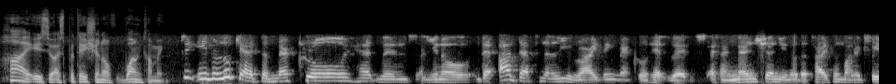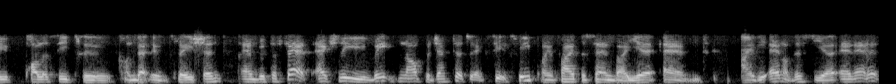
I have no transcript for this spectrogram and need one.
high is your expectation of one coming? If you look at the macro headwinds, you know, there are definitely rising macro headwinds. As I mentioned, you know, the tighter monetary policy to combat inflation. And with the Fed, actually, rates now projected to exceed 3.5% by year end, by the end of this year. And, and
